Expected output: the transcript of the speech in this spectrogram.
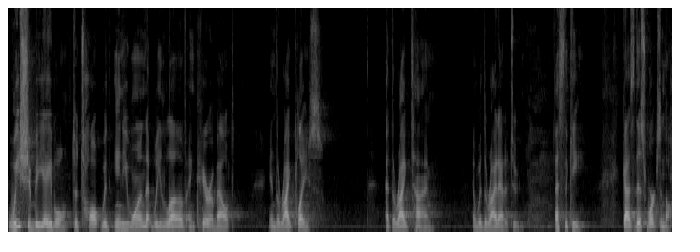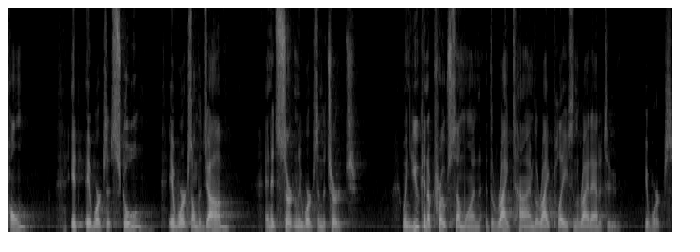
We should be able to talk with anyone that we love and care about in the right place, at the right time, and with the right attitude. That's the key. Guys, this works in the home, it, it works at school, it works on the job, and it certainly works in the church. When you can approach someone at the right time, the right place, and the right attitude, it works.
